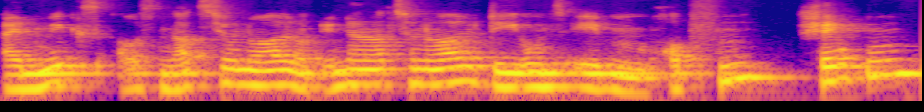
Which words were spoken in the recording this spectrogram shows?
ein Mix aus national und international, die uns eben Hopfen schenken.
